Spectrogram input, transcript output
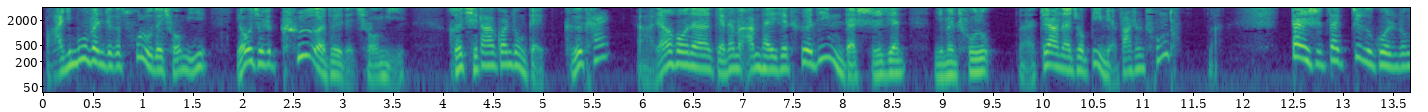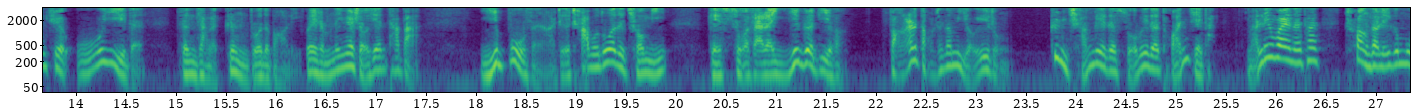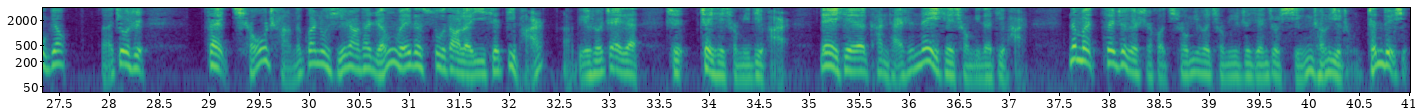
把一部分这个粗鲁的球迷，尤其是客队的球迷和其他观众给隔开啊，然后呢，给他们安排一些特定的时间，你们出入啊，这样呢就避免发生冲突啊。但是在这个过程中，却无意的增加了更多的暴力。为什么呢？因为首先他把一部分啊这个差不多的球迷给锁在了一个地方，反而导致他们有一种更强烈的所谓的团结感啊。另外呢，他创造了一个目标啊，就是在球场的观众席上，他人为的塑造了一些地盘啊，比如说这个是这些球迷地盘，那些看台是那些球迷的地盘。那么在这个时候，球迷和球迷之间就形成了一种针对性。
